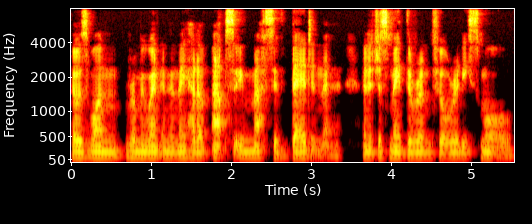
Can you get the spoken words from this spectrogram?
there was one room we went in and they had an absolutely massive bed in there, and it just made the room feel really small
